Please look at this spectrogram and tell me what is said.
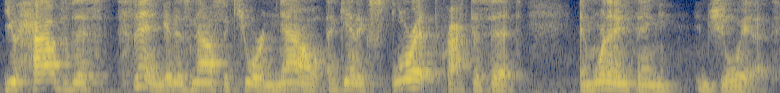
You have this thing, it is now secure. Now, again, explore it, practice it, and more than anything, enjoy it.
